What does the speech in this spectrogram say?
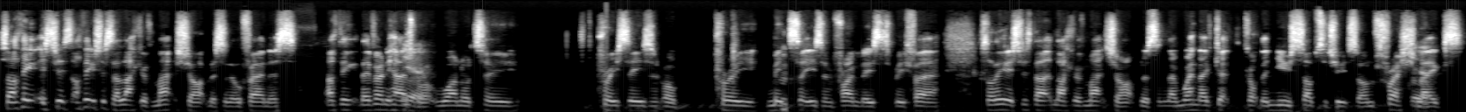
So I think it's just I think it's just a lack of match sharpness. In all fairness, I think they've only had yeah. what, one or two pre-season or pre mid season friendlies, to be fair. So I think it's just that lack of match sharpness. And then when they've get, got the new substitutes on, fresh yeah. legs,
